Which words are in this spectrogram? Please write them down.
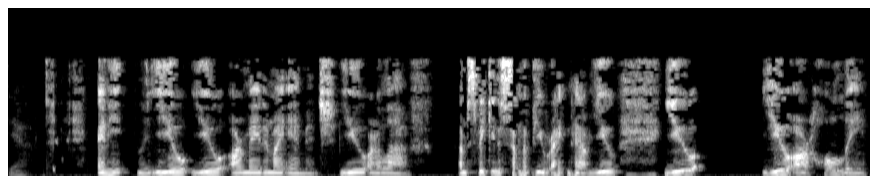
Yeah. And he, you, you are made in my image. You are love. I'm speaking to some of you right now. You, you, you are holy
